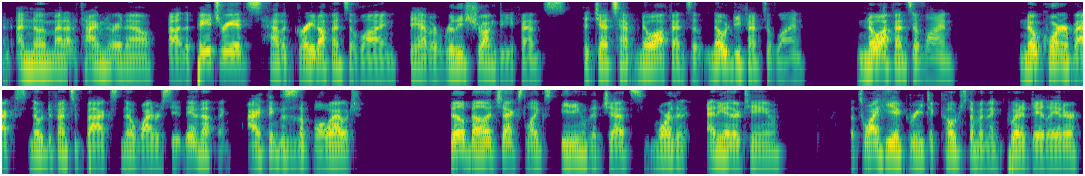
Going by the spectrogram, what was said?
an unknown amount of time right now. Uh, the Patriots have a great offensive line. They have a really strong defense. The Jets have no offensive, no defensive line, no offensive line, no cornerbacks, no defensive backs, no wide receiver. They have nothing. I think this is a blowout. Bill Belichick likes beating the Jets more than any other team. That's why he agreed to coach them and then quit a day later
